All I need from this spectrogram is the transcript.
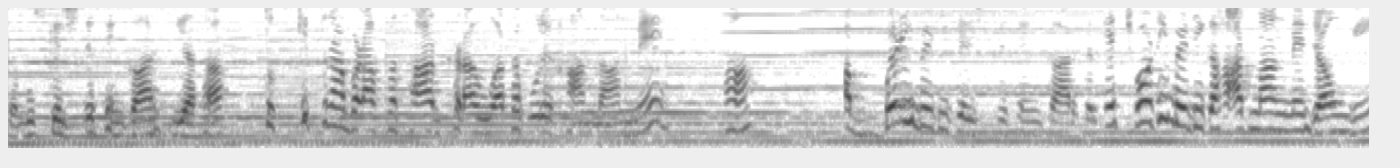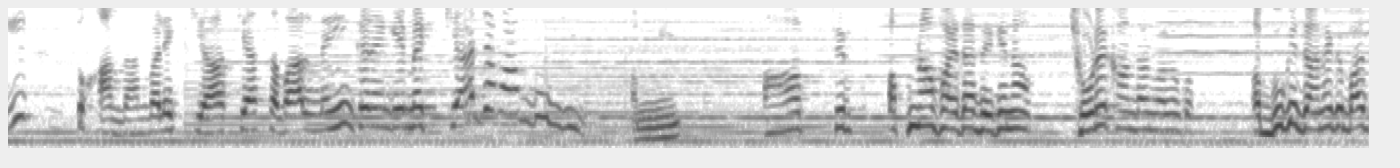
जब उसके रिश्ते से इनकार किया था तो कितना बड़ा फसाद खड़ा हुआ था पूरे खानदान में हाँ? अब बड़ी बेटी के रिश्ते से इनकार करके छोटी बेटी का हाथ मांगने जाऊँगी तो खानदान वाले क्या क्या सवाल नहीं करेंगे? मैं क्या जवाब दूँगी? अम्मी आप सिर्फ़ अपना फ़ायदा देखे ना छोड़े खानदान वालों को। अब्बू के जाने के बाद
